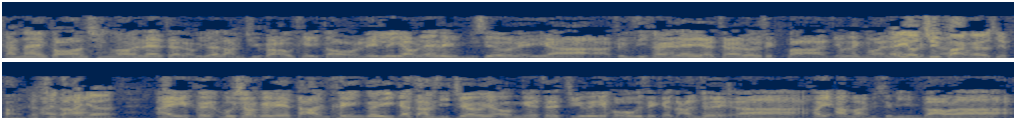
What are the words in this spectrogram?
簡單啲講，春愛咧就留咗喺男主角屋企度，你理由咧你唔需要理㗎。啊，總之佢咧日就喺度食飯，咁另外咧誒有煮飯㗎，有煮飯，有煮蛋嘅。係佢冇錯，佢呢啲蛋，佢應該而家暫時最有用嘅就係煮嗰啲好好食嘅蛋出嚟啦，可以啱埋唔少麵包啦。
